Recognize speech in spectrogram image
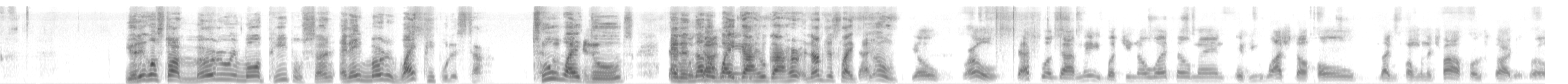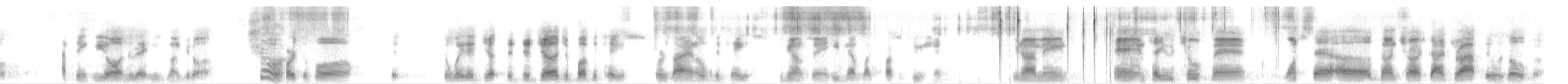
yo, they're gonna start murdering more people, son, and they murdered white people this time. Two white dudes and another white me. guy who got hurt, and I'm just like, That's- yo, Yo, bro, that's what got me. But you know what though, man? If you watch the whole, like from when the trial first started, bro, I think we all knew that he was gonna get off. Sure. First of all, the, way the, ju- the the judge above the case presiding over the case, you know what I'm saying? He never liked prosecution. You know what I mean? And tell you the truth, man. Once that uh gun charge got dropped, it was over.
